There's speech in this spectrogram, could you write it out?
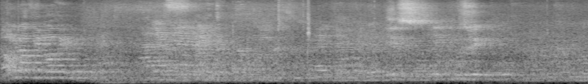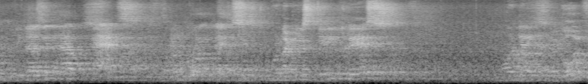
Many of him? He doesn't have hands and legs, but he still plays golf.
